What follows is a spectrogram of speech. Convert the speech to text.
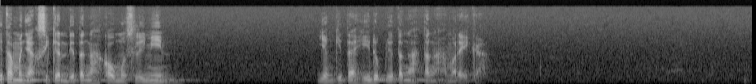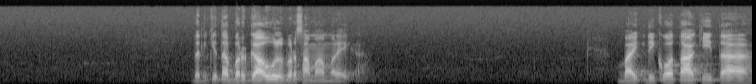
Kita menyaksikan di tengah kaum muslimin yang kita hidup di tengah-tengah mereka. Dan kita bergaul bersama mereka. Baik di kota kita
